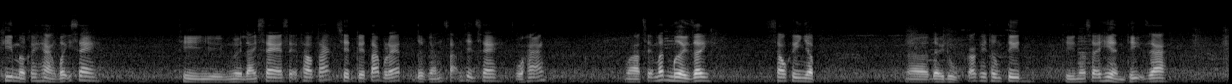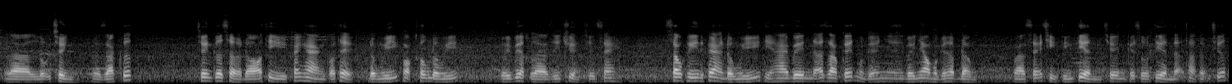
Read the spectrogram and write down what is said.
Khi mà khách hàng vẫy xe thì người lái xe sẽ thao tác trên cái tablet được gắn sẵn trên xe của hãng và sẽ mất 10 giây sau khi nhập à, đầy đủ các cái thông tin thì nó sẽ hiển thị ra là lộ trình và giá cước. Trên cơ sở đó thì khách hàng có thể đồng ý hoặc không đồng ý với việc là di chuyển trên xe. Sau khi khách hàng đồng ý thì hai bên đã giao kết một cái với nhau một cái hợp đồng và sẽ chỉ tính tiền trên cái số tiền đã thỏa thuận trước.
